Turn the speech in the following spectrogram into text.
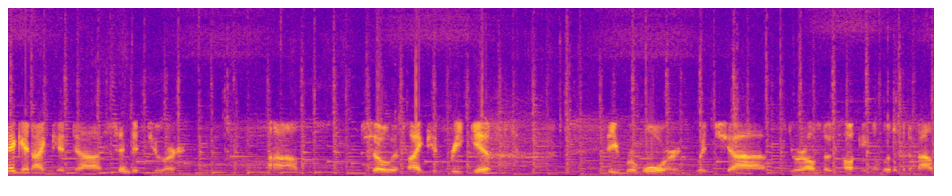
ticket, I could uh, send it to her. Um, so if I could re-gift the reward, which uh, you were also talking a little bit about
